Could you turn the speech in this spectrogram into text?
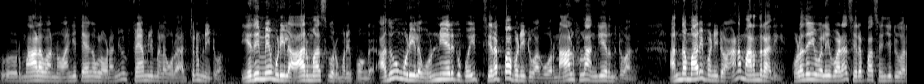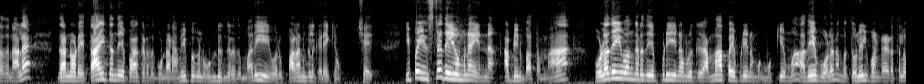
ஒரு மாலை ஒன்று வாங்கி தேங்காய் பழம் வாங்கி ஃபேமிலி மேலே ஒரு அர்ச்சனை பண்ணிட்டு வாங்க. எதுவுமே முடியல. ஆறு மாதத்துக்கு ஒரு முறை போங்க. அதுவும் முடியல. ஒன் இயருக்கு போய் சிறப்பாக பண்ணிட்டு வாங்க. ஒரு நாள் ஃபுல்லாக அங்கேயே இருந்துட்டு வாங்க. அந்த மாதிரி பண்ணிட்டு வாங்க. ஆனால் மறந்துடாதீங்க. குலதெய்வ வழிபாடை சிறப்பாக செஞ்சுட்டு வர்றதுனால தன்னுடைய தாய் தந்தையை பார்க்கறதுக்கு உண்டான அமைப்புகள் உண்டுங்கிறது மாதிரி ஒரு பலன்கள் கிடைக்கும். சரி. இப்போ இஷ்ட தெய்வம்னா என்ன அப்படின்னு பார்த்தோம்னா குலதெய்வங்கிறது எப்படி நம்மளுக்கு அம்மா அப்பா எப்படி நமக்கு முக்கியமோ அதே போல் நம்ம தொழில் பண்ணுற இடத்துல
